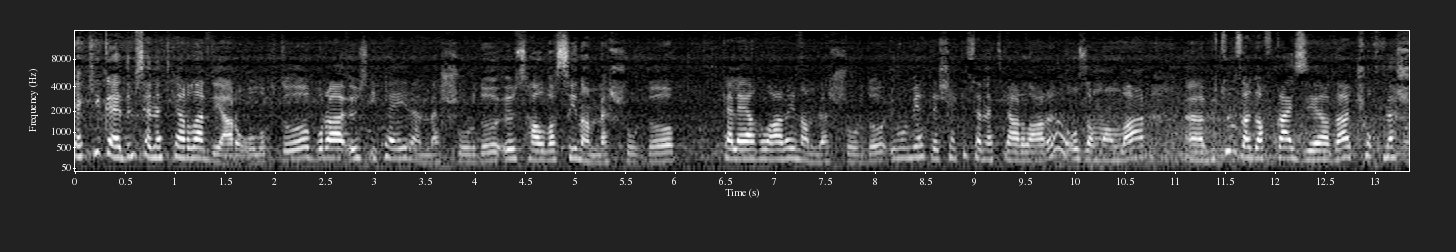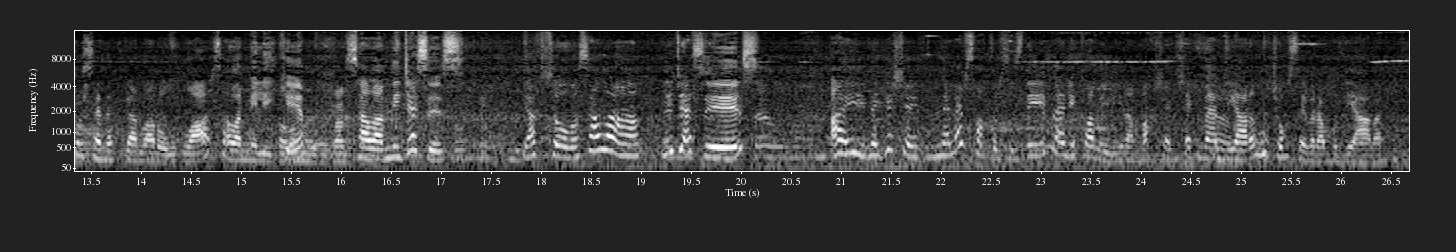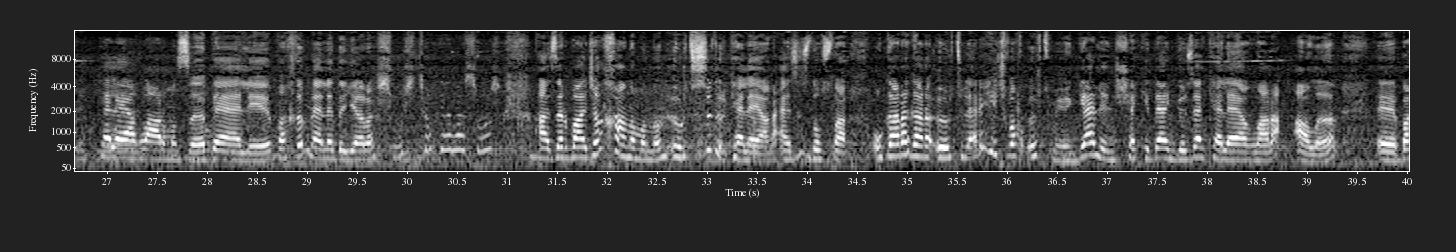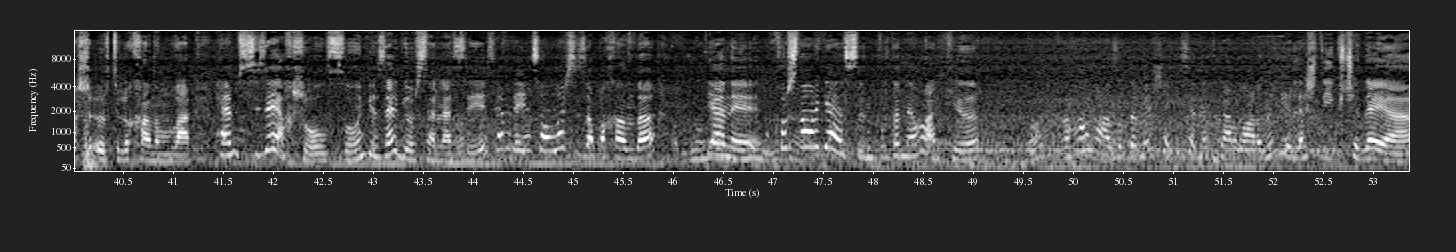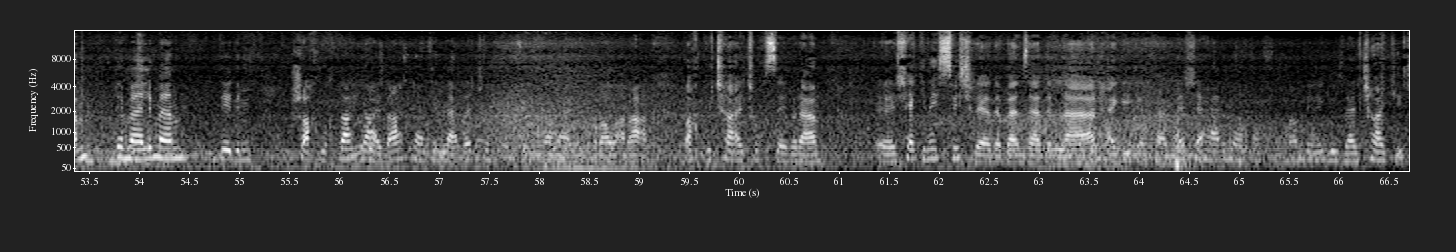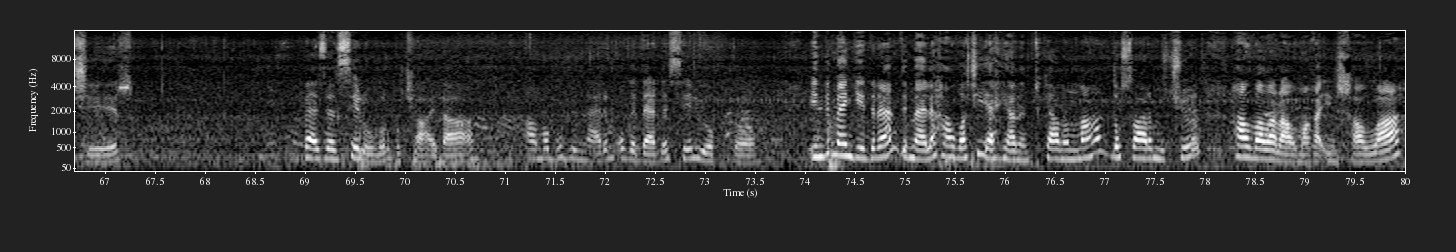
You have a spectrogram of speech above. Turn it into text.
Şəki qədim sənətkarlar diyarı olubdu. Bura öz ipəyi ilə məşhurdur, öz halvası ilə məşhurdur, kələyağları ilə məşhurdur. Ümumiyyətlə Şəki sənətkarları o zamanlar bütün Zaqafqaziyada çox məşhur sənətkarlar olublar. Salam əleykum. Salam necəsiz? Yaxşı olun. Salam. Necəsiz? Ay, nə qəşəng, nələr satırsınız? Deyim, mən reklam eləyirəm. Bax, Şəki mənim diyarımdır, çox sevirəm bu diyarı. Kələyaqlarımızı, bəli, baxın mənə də yaraşmış, çox yaraşmış. Azərbaycan xanımının örtüsüdür kələyağı, əziz dostlar. O qara-qara örtüləri heç vaxt örtməyin. Gəlin Şəkidən gözəl kələyaqları alın. E, başı örtülü xanımlar. Həm sizə yaxşı olsun, gözəl görsənəsiz, həm də insanlar sizə baxanda, yəni xoşları gəlsin. Burada nə var ki? Və hal-hazırda mən Şəki sənətkarlarının yerləşdiyi küçədəyəm. Deməli mən dedim uşaqlıqda, yayda, tətillərdə çox gələrdik buralara. Bax bu çayı çox sevirəm. E, Şəkini İsveçrəyə də bənzədirlər. Həqiqətən də şəhərin ortasından belə gözəl çay keçir. Bəzən sel olur bu çayda. Amma bu günlərim o qədər də sel yoxdur. İndi mən gedirəm, deməli, halvaçı Yəhyanın dükanından dostlarım üçün halvalar almağa inşallah.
